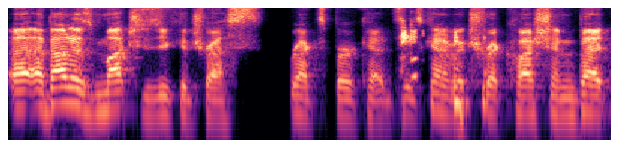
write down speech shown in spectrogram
uh, about as much as you could trust Rex Burkhead. So it's kind of a trick question, but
